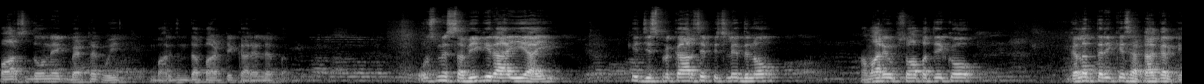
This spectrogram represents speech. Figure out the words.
पार्षदों ने एक बैठक हुई, भारतीय जनता पार्टी कार्यालय पर। उसमें सभी की राय ये आई कि जिस प्रकार से पिछले दिनों हमारे उपसभापति को गलत तरीके से हटा करके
